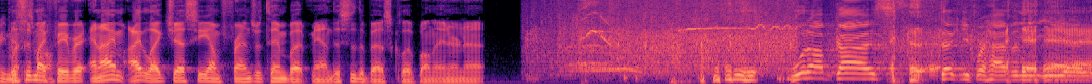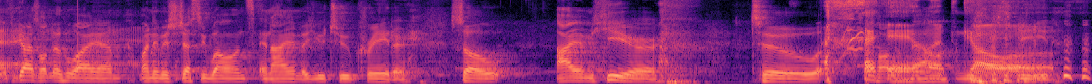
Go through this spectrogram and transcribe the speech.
We This is as my favorite, and I'm I like Jesse. I'm friends with him, but man, this is the best clip on the internet. What up, guys? Thank you for having me, EA. If you guys don't know who I am, my name is Jesse Wellens, and I am a YouTube creator. So I am here to talk about Need for Speed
